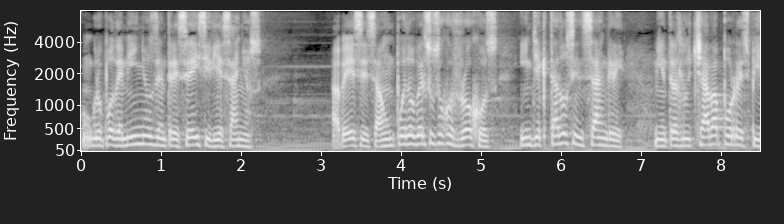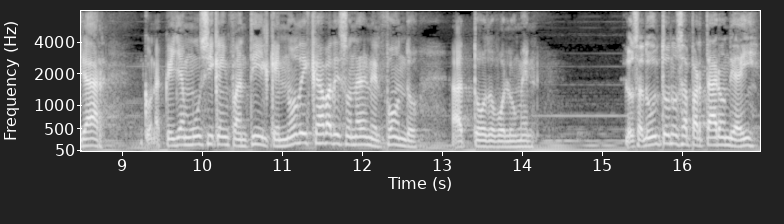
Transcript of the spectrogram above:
un grupo de niños de entre 6 y 10 años. A veces aún puedo ver sus ojos rojos inyectados en sangre mientras luchaba por respirar, con aquella música infantil que no dejaba de sonar en el fondo a todo volumen. Los adultos nos apartaron de ahí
